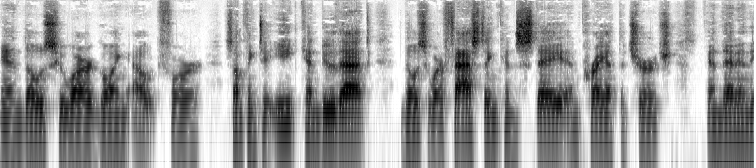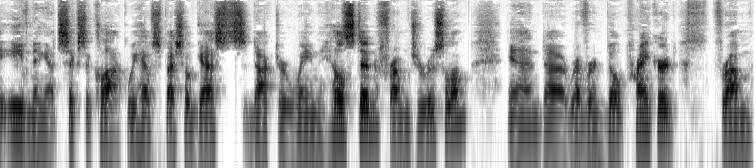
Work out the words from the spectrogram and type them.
and those who are going out for something to eat can do that. Those who are fasting can stay and pray at the church. And then in the evening at six o'clock we have special guests dr wayne hilsden from jerusalem and uh, reverend bill prankard from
